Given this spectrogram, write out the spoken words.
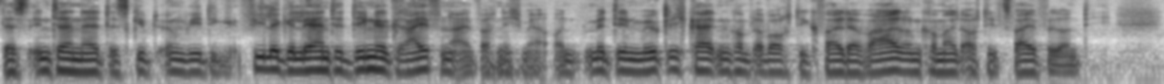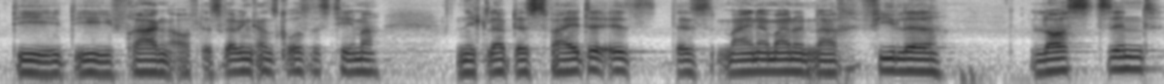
das Internet. Es gibt irgendwie die, viele gelernte Dinge greifen einfach nicht mehr. Und mit den Möglichkeiten kommt aber auch die Qual der Wahl und kommen halt auch die Zweifel und die, die, die Fragen auf. Das ist, glaube ich, ein ganz großes Thema. Und ich glaube, das Zweite ist, dass meiner Meinung nach viele lost sind,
